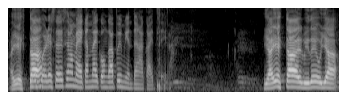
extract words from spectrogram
Ahí está. Por eso dice mamá que anda con gas pimienta en la cartera. Y ahí está el video ya.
